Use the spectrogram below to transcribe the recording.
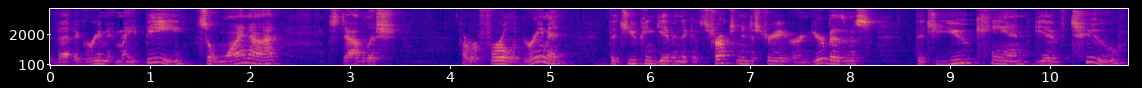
that agreement may be. So why not establish a referral agreement that you can give in the construction industry or in your business that you can give to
